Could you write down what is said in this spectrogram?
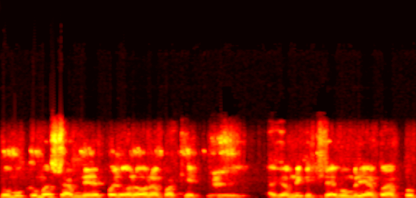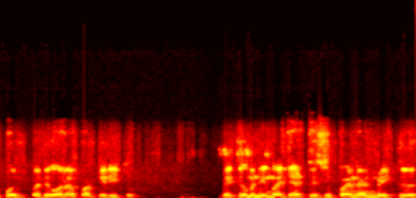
Membuka masam di depan orang-orang pakit agar mereka tidak memberi apa-apa pun pada orang pakit itu. Mereka menikmati harta simpanan mereka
